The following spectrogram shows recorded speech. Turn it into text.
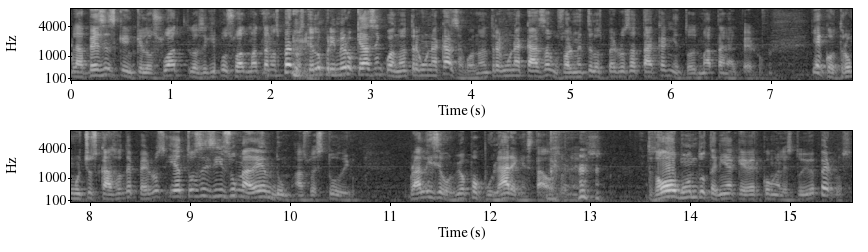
las veces que, en que los, SWAT, los equipos SWAT matan a los perros, que es lo primero que hacen cuando entran en una casa. Cuando entran en una casa, usualmente los perros atacan y entonces matan al perro. Y encontró muchos casos de perros y entonces hizo un adendum a su estudio. Bradley se volvió popular en Estados Unidos. Todo el mundo tenía que ver con el estudio de perros.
